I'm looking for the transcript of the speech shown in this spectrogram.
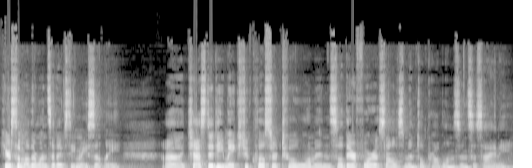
Here's some other ones that I've seen recently. Uh, chastity makes you closer to a woman, so therefore it solves mental problems in society.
